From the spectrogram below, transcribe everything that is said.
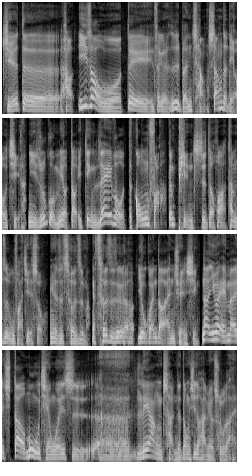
觉得，好，依照我对这个日本厂商的了解啊，你如果没有到一定 level 的工法跟品质的话，他们是无法接受，因为是车子嘛。那车子这个攸关到安全性。那因为 MIH 到目前为止，呃，量产的东西都还没有出来，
